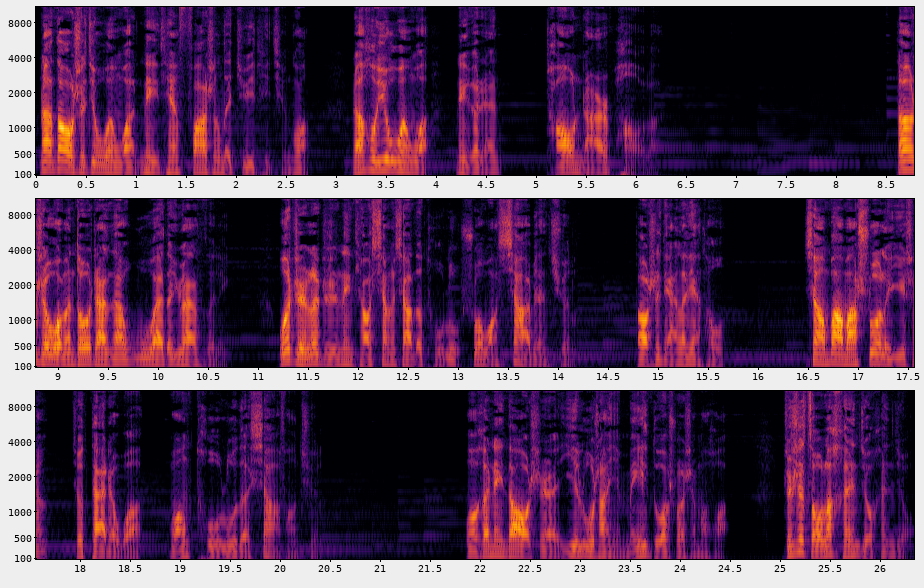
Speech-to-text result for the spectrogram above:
那道士就问我那天发生的具体情况，然后又问我那个人朝哪儿跑了。当时我们都站在屋外的院子里。我指了指那条向下的土路，说往下边去了。道士点了点头，向爸妈说了一声，就带着我往土路的下方去了。我和那道士一路上也没多说什么话，只是走了很久很久，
